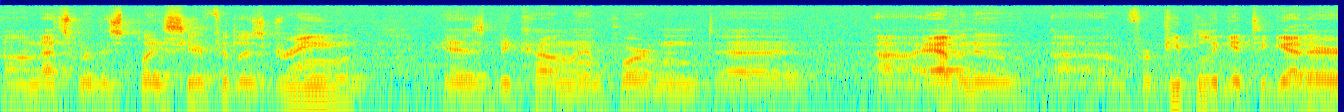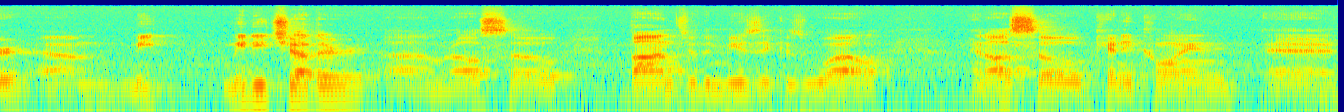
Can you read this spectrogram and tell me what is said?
Um, that's where this place here, Fiddler's Green, has become an important uh, avenue um, for people to get together, um, meet meet each other, um, and also bond through the music as well. And also Kenny Coyne at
